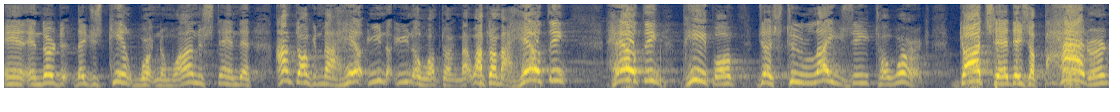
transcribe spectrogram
And, and they're, they just can't work no more. I understand that. I'm talking about health. You know, you know what I'm talking about. Well, I'm talking about healthy, healthy people just too lazy to work. God said there's a pattern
